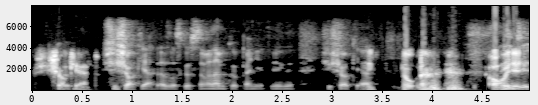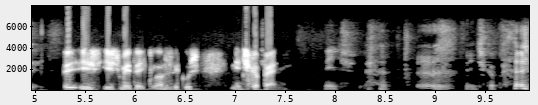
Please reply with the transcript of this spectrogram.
Sisakját. Sisakját, ez az köszönöm, nem köpenyét. Sisakját. No, ahogy egy, is, ismét egy klasszikus, nincs köpeny. Nincs. nincs köpeny.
